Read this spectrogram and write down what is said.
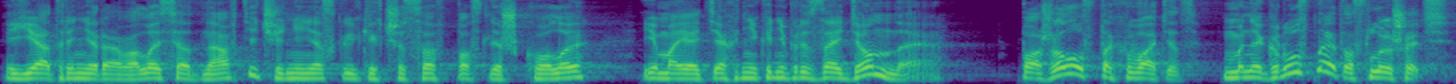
«Я тренировалась одна в течение нескольких часов после школы, и моя техника непревзойдённая». Пожалуйста, хватит. Мне грустно это слышать.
